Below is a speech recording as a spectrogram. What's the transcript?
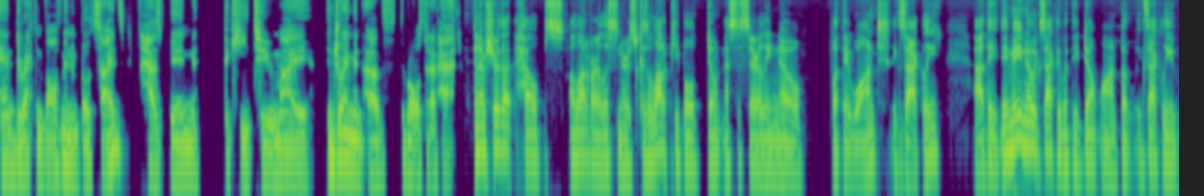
and direct involvement in both sides has been the key to my enjoyment of the roles that I've had. And I'm sure that helps a lot of our listeners because a lot of people don't necessarily know what they want exactly. Uh, they, they may know exactly what they don't want, but exactly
